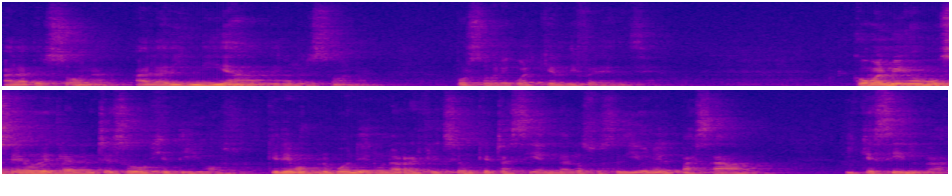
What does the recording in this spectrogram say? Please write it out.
a la persona, a la dignidad de la persona, por sobre cualquier diferencia. Como el mismo museo declara entre sus objetivos, queremos proponer una reflexión que trascienda lo sucedido en el pasado y que sirva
